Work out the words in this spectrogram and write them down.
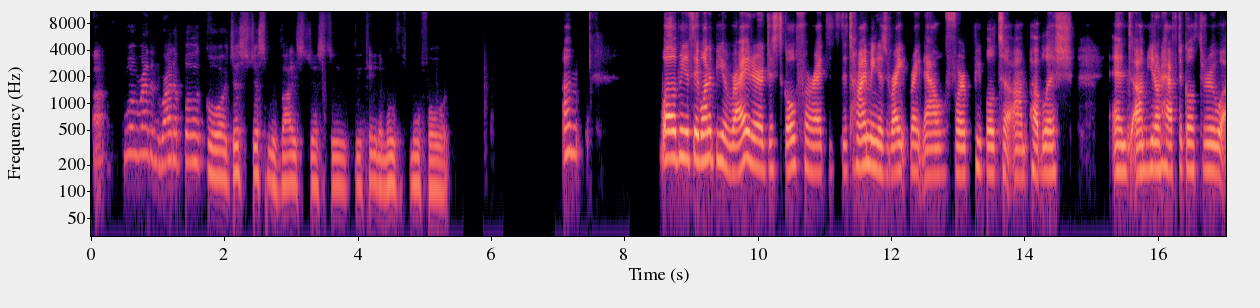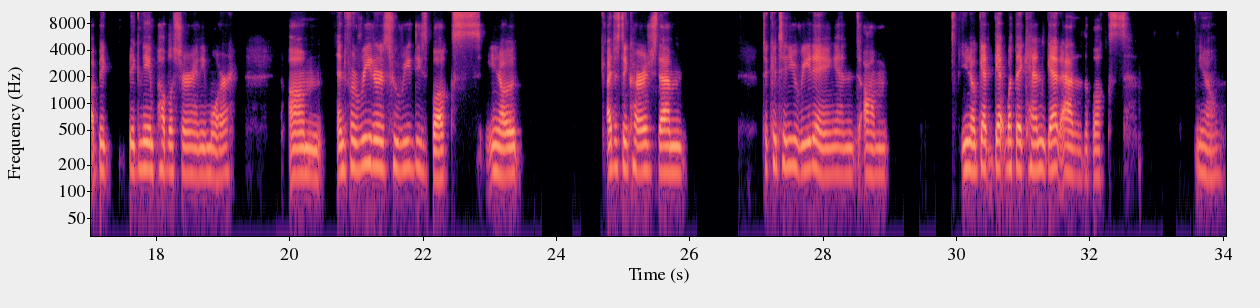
Uh, well, rather than write a book or just just some advice, just to continue to move move forward. Um, well, I mean, if they want to be a writer, just go for it. The timing is right right now for people to um, publish, and um, you don't have to go through a big big name publisher anymore. Um, and for readers who read these books, you know, I just encourage them to continue reading and um, you know get get what they can get out of the books. You know.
